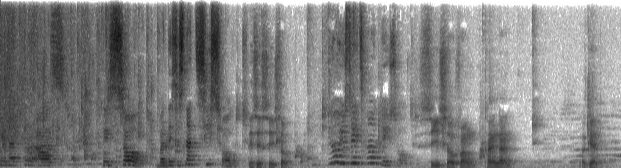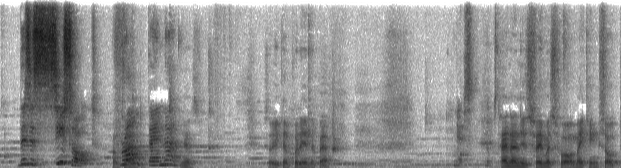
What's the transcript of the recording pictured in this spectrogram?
they left for us this salt, but this is not sea salt. This is sea salt. No, you say it's mountain salt. Sea salt from Tainan. Again, This is sea salt from, from Tainan. Thailand. Yes. So you can put it in the bath. Yes. Looks. Thailand is famous for making salt.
